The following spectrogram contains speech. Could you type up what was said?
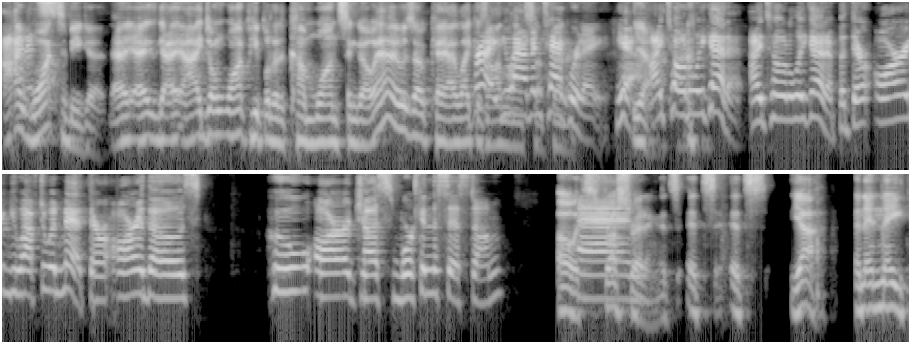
I want to be good. I, I I don't want people to come once and go, "Eh, it was okay. I like his right you have integrity yeah, Yeah. i totally get it i totally get it but there are you have to admit there are those who are just working the system Oh, it's And- frustrating. It's it's it's yeah. And then they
